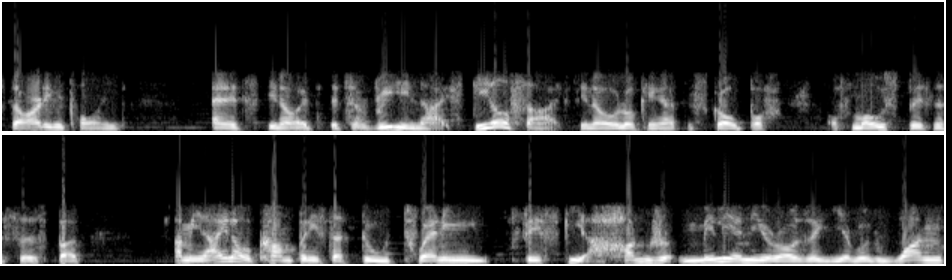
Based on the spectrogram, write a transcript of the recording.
starting point, and it's you know it's it's a really nice deal size. You know, looking at the scope of of most businesses, but I mean I know companies that do 20, 50, 100 million euros a year with one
